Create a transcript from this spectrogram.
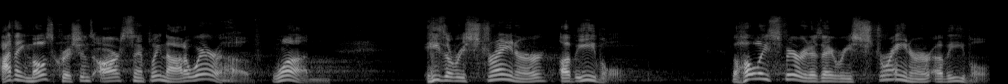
I think most Christians are simply not aware of. One, he's a restrainer of evil. The Holy Spirit is a restrainer of evil.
